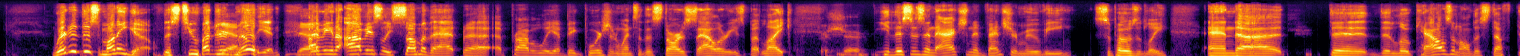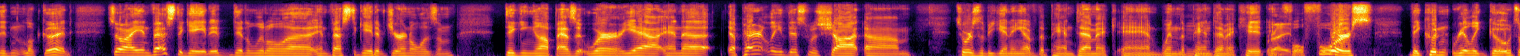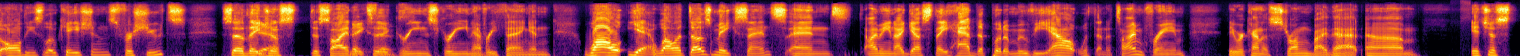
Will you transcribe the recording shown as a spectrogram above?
where did this money go? This two hundred Yeah. million. Yeah. I mean, obviously, some of that, uh, probably a big portion, went to the stars' salaries. But like, for sure. this is an action adventure movie, supposedly, and uh, the the locales and all this stuff didn't look good. So I investigated, did a little uh, investigative journalism, digging up, as it were. Yeah, and uh, apparently this was shot um, towards the beginning of the pandemic, and when the Mm, pandemic hit in full force, they couldn't really go to all these locations for shoots. So they Yeah. just decided Makes to sense. green screen everything. And while, yeah, while it does make sense, and I mean, I guess they had to put a movie out within a time frame, they were kind of strung by that. Um, it just,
